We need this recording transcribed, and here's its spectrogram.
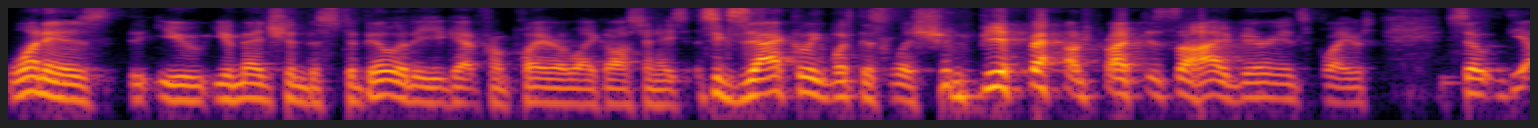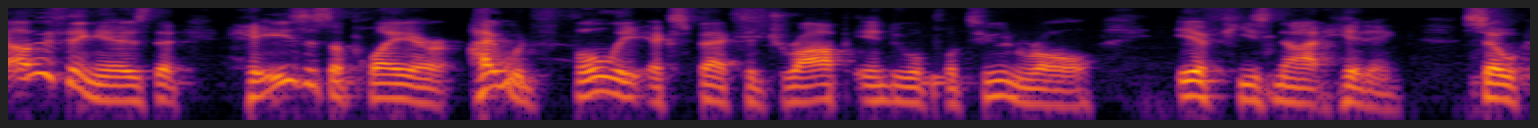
One is you you mentioned the stability you get from a player like Austin Hays. It's exactly what this list shouldn't be about, right? It's the high variance players. So the other thing is that Hays is a player I would fully expect to drop into a platoon role if he's not hitting. So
